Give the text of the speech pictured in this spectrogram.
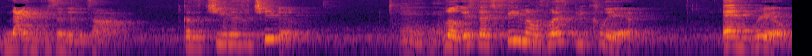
ninety percent of the time, because a cheater is a cheater. Mhm. Look, it says females. Let's be clear and real.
